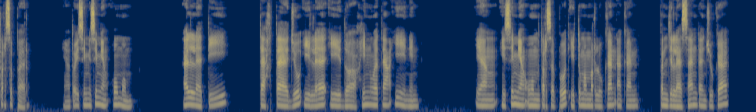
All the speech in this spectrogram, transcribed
tersebar ya atau isim-isim yang umum. Allati tahtaju ila idahin wa ta'inin yang isim yang umum tersebut itu memerlukan akan penjelasan dan juga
